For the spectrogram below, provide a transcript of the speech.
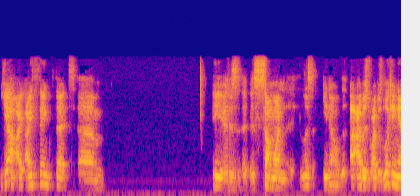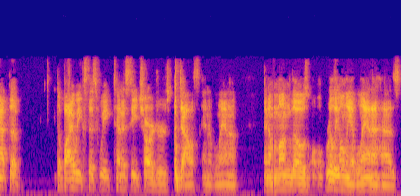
yeah, I, I think that um, he is is someone. Listen, you know, I was I was looking at the the bye weeks this week Tennessee, Chargers, Dallas, and Atlanta. And among those, really only Atlanta has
